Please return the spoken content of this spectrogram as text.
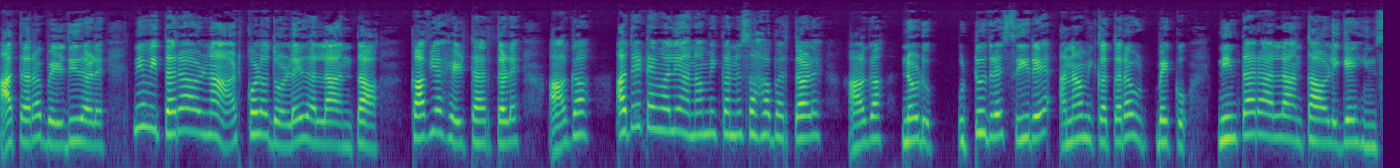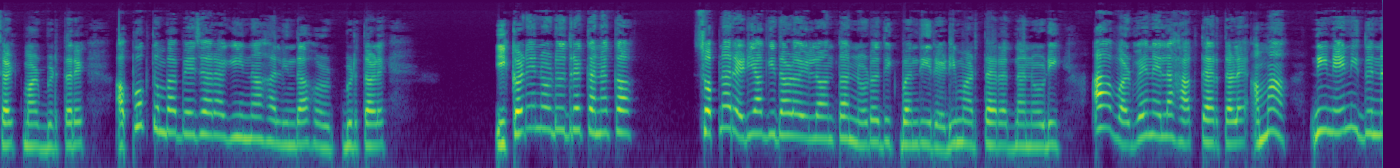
ಆ ತರ ಬೆಳ್ದಿದ್ದಾಳೆ. ನೀವು ಈ ಥರ ಅವಳನ್ನ ಆಡ್ಕೊಳ್ಳೋದು ಒಳ್ಳೇದಲ್ಲ ಅಂತ ಕಾವ್ಯ ಹೇಳ್ತಾ ಇರ್ತಾಳೆ. ಆಗ ಅದೇ ಟೈಮಲ್ಲಿ ಅನಾಮಿಕನು ಸಹ ಬರ್ತಾಳೆ. ಆಗ ನೋಡು ಉಟ್ಟಿದ್ರೆ ಸೀರೆ ಅನಾಮಿಕ ತರ ಉಟ್ಬೇಕು ನಿಂತಾರ ಅಲ್ಲ ಅಂತ ಅವಳಿಗೆ ಇನ್ಸಲ್ಟ್ ಮಾಡ್ಬಿಡ್ತಾರೆ. ಅಪ್ಪಗೆ ತುಂಬಾ ಬೇಜಾರಾಗಿ ಇನ್ನ ಅಲ್ಲಿಂದ ಹೊರಟ್ಬಿಡ್ತಾಳೆ. ಈ ಕಡೆ ನೋಡಿದ್ರೆ ಕನಕ ಸ್ವಪ್ನ ರೆಡಿ ಆಗಿದ್ದಾಳೋ ಇಲ್ಲೋ ಅಂತ ನೋಡೋದಿಕ್ ಬಂದು ರೆಡಿ ಮಾಡ್ತಾ ಇರೋದನ್ನ ನೋಡಿ. ಆ ಒಡವೆನೆಲ್ಲ ಹಾಕ್ತಾ ಇರ್ತಾಳೆ. ಅಮ್ಮ ನೀನೇನ್ ಇದನ್ನ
